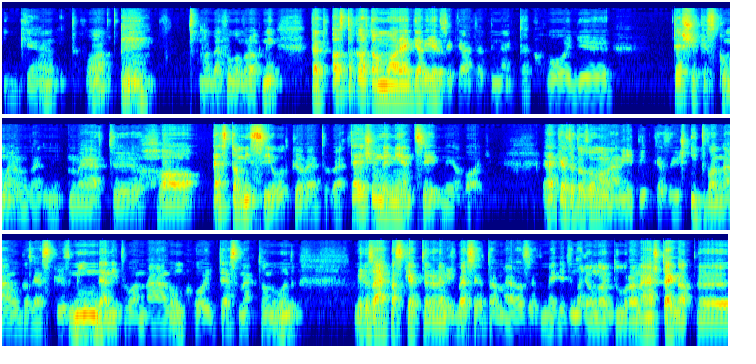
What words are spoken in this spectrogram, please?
igen, itt van, majd be fogom rakni. Tehát azt akartam ma reggel érzékeltetni nektek, hogy tessék ezt komolyan venni, mert ha ezt a missziót követve, teljesen mindegy milyen cégnél vagy, elkezded az online építkezést, itt van nálunk az eszköz, minden itt van nálunk, hogy te ezt megtanuld. Még az iPass 2-ről nem is beszéltem, mert az még egy nagyon nagy durranás. Tegnap ö,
